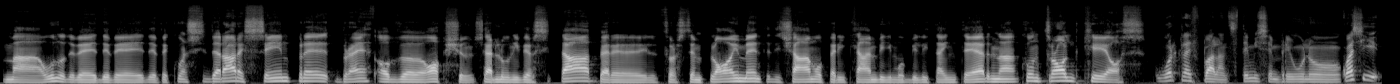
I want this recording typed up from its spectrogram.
ma uno deve, deve, deve considerare sempre breadth of options per l'università, per il first employment, diciamo, per i cambi di mobilità interna. Controlled chaos. Work-life balance, te mi sembri uno quasi,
